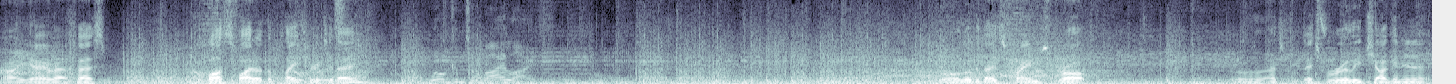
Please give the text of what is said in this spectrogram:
Right, yeah, our first boss fight of the playthrough today. Welcome to my life. Oh, look at those frames drop. Oh, that's it's really chugging in it.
